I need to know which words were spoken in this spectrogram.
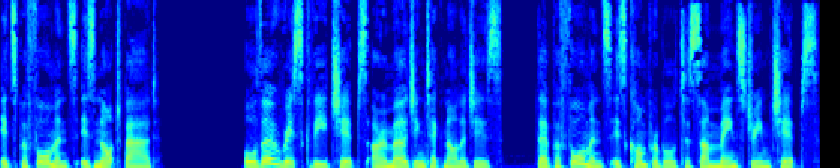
its performance is not bad. Although RISC-V chips are emerging technologies, their performance is comparable to some mainstream chips.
